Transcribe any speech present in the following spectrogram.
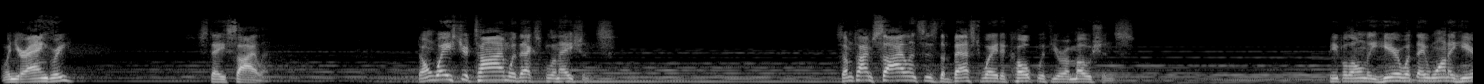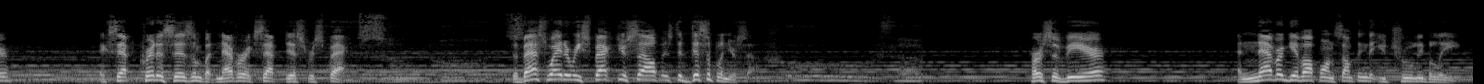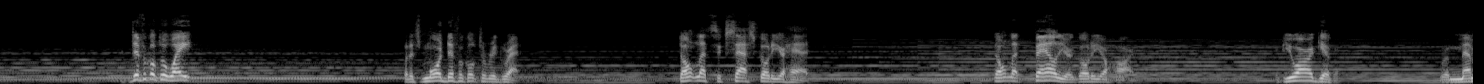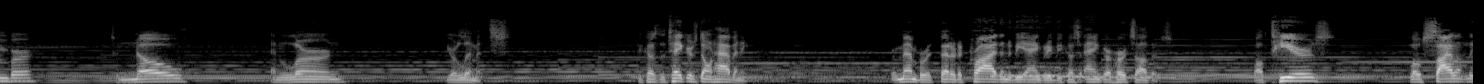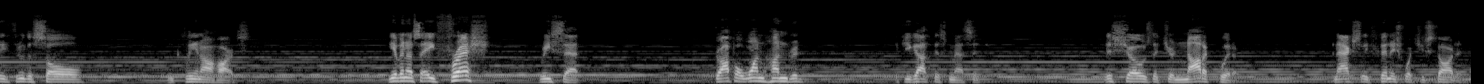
When you're angry, stay silent. Don't waste your time with explanations. Sometimes silence is the best way to cope with your emotions. People only hear what they want to hear, accept criticism, but never accept disrespect. The best way to respect yourself is to discipline yourself. Persevere and never give up on something that you truly believe. Difficult to wait, but it's more difficult to regret. Don't let success go to your head. Don't let failure go to your heart. If you are a giver, remember to know and learn your limits because the takers don't have any. Remember, it's better to cry than to be angry because anger hurts others. While tears flow silently through the soul and clean our hearts, giving us a fresh reset. Drop a 100 if you got this message. This shows that you're not a quitter and actually finish what you started.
